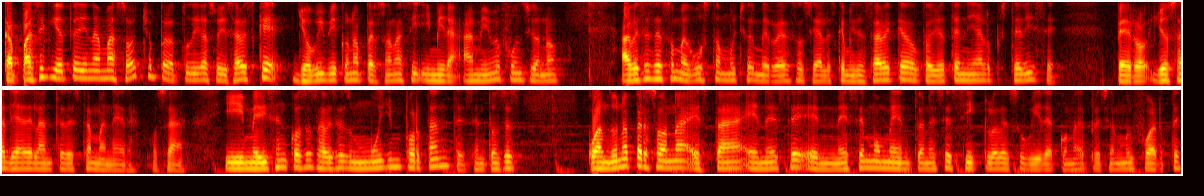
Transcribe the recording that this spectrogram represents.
capaz que yo te di nada más ocho, pero tú digas, oye, ¿sabes qué? Yo viví con una persona así y mira, a mí me funcionó. A veces eso me gusta mucho de mis redes sociales, que me dicen, ¿sabe qué, doctor? Yo tenía lo que usted dice, pero yo salí adelante de esta manera. O sea, y me dicen cosas a veces muy importantes. Entonces, cuando una persona está en ese, en ese momento, en ese ciclo de su vida con una depresión muy fuerte,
